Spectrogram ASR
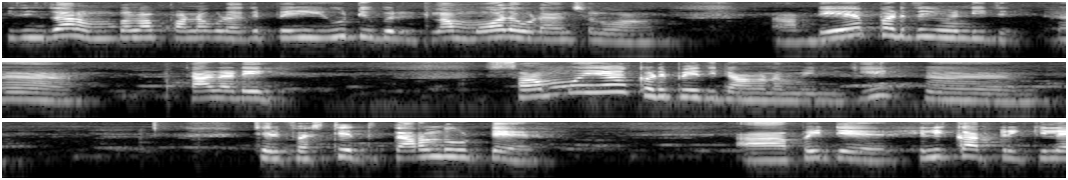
இதுக்கு தான் ரொம்பலாம் பண்ணக்கூடாது. பெரிய யூடியூபர்கிட்டலாம் மோத சொல்லுவாங்க. அப்படியே படுத்துக்க வேண்டியது. ஆ. டாடா டே செம்மையாக கடுப்பேற்றிட்டாங்க நம்ம இன்றைக்கி சரி ஃபஸ்ட்டு எடுத்து திறந்து விட்டு போயிட்டு ஹெலிகாப்டர் கீழே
